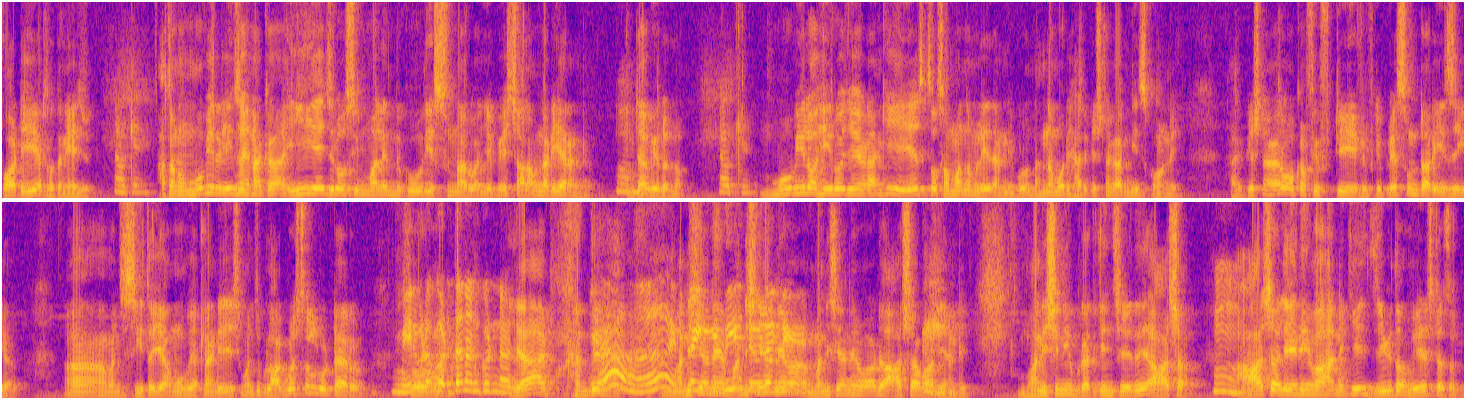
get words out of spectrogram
ఫార్టీ ఇయర్స్ అతని ఏజ్ అతను మూవీ రిలీజ్ అయినాక ఈ ఏజ్లో సినిమాలు ఎందుకు తీస్తున్నారు అని చెప్పేసి చాలామంది అడిగారంట ఇంటర్వ్యూలలో మూవీలో హీరో చేయడానికి ఏజ్తో సంబంధం లేదండి. ఇప్పుడు నందమూరి హరికృష్ణ గారిని తీసుకోండి. హరికృష్ణ గారు ఒక ఫిఫ్టీ ఫిఫ్టీ ప్లస్ ఉంటారు ఈజీగా మంచి సీతయ్య మూవీ అట్లాంటివి చేసి మంచి బ్లాక్ బస్టర్లు కొట్టారు. మీరు కూడా కొడతాను అనుకుంటున్నారు. యా అంతే. మనిషి అనే మనిషి. అనే మనిషి అనేవాడు ఆశావాది అండి. మనిషిని బ్రతికించేదే ఆశ. ఆశ లేని వానికి జీవితం వేస్ట్ అసలు.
